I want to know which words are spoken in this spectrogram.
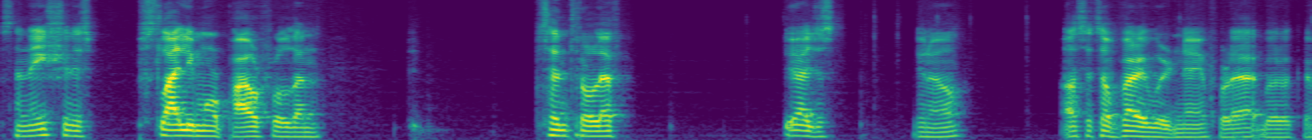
Sanation, is slightly more powerful than central left. Yeah, just you know. Also, it's a very weird name for that, but okay.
